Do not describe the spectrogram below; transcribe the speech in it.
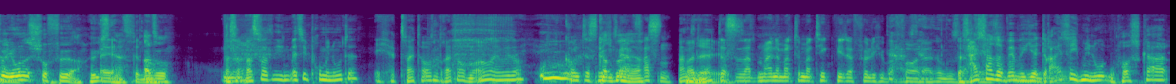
viel Euro war- 1,3. 1,5 Millionen ist Chauffeur, höchstens. Ja, ja, genau. Also Was, was war die Messi pro Minute? Ich hab 2000, 3000 Euro irgendwie so? Ich konnte es nicht mehr ja. fassen. Wahnsinn, ne? Das hat meine Mathematik wieder völlig überfordert. Das heißt also, wenn wir hier 30 Minuten Postka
